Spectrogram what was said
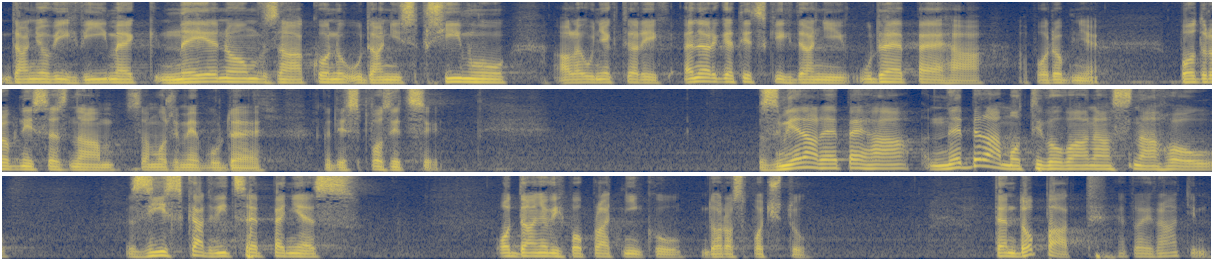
daňových výjimek nejenom v zákonu u daní z příjmu, ale u některých energetických daní, u DPH a podobně. Podrobný seznam samozřejmě bude k dispozici. Změna DPH nebyla motivována snahou získat více peněz od daňových poplatníků do rozpočtu. Ten dopad, já to i vrátím,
